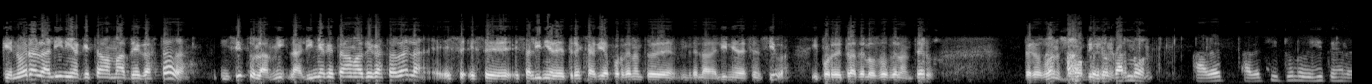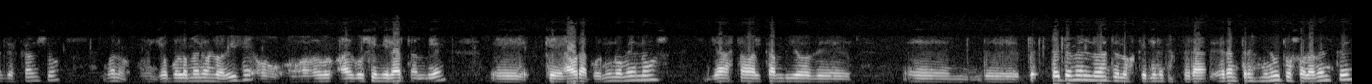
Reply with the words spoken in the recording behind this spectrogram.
que no era la línea que estaba más desgastada. Insisto, la, la línea que estaba más desgastada es esa línea de tres que había por delante de la línea defensiva y por detrás de los dos delanteros. Pero bueno, ah, Pero Carlos, a ver, a ver si tú lo dijiste en el descanso, bueno, yo por lo menos lo dije, o, algo similar también, eh, que ahora con uno menos ya estaba el cambio de... Eh, de Pepe Mel no es de los que tiene que esperar, eran tres minutos solamente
